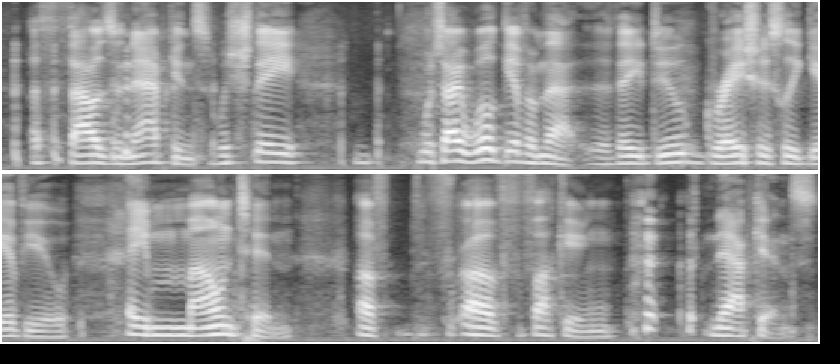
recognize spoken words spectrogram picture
a thousand napkins, which they. Which I will give them that they do graciously give you a mountain of of fucking napkins.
